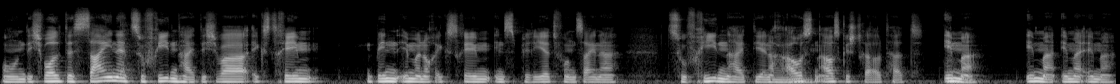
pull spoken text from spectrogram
Und ich wollte seine Zufriedenheit. Ich war extrem, bin immer noch extrem inspiriert von seiner Zufriedenheit, die er nach mhm. außen ausgestrahlt hat. Immer, immer, immer, immer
